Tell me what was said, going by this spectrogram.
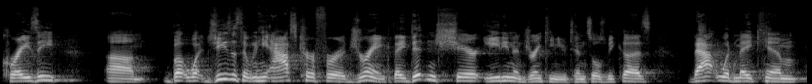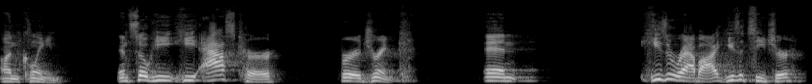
crazy. Um, but what Jesus said when he asked her for a drink, they didn't share eating and drinking utensils because that would make him unclean. And so he, he asked her for a drink. And he's a rabbi, he's a teacher.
